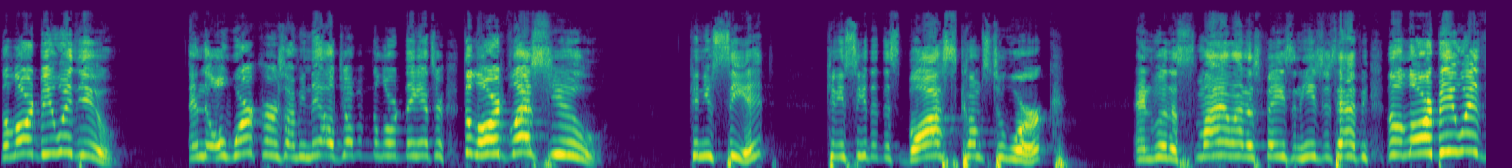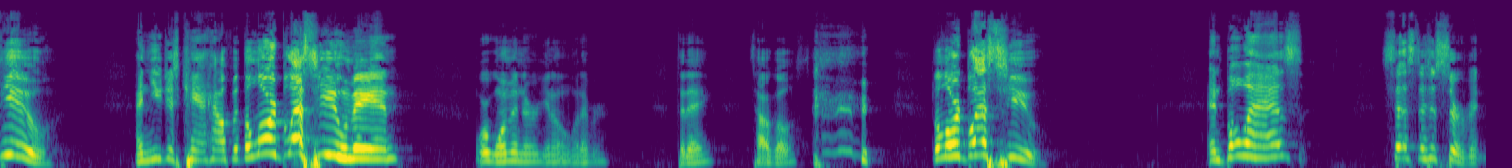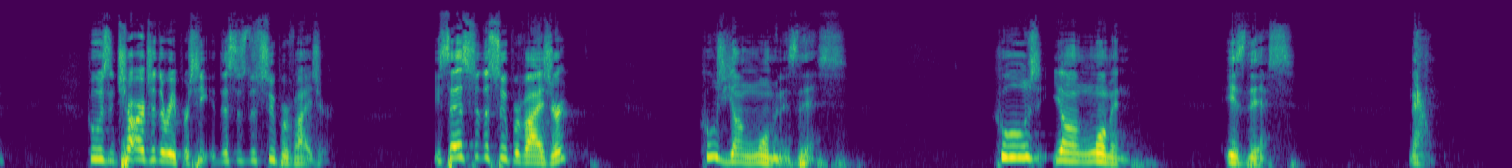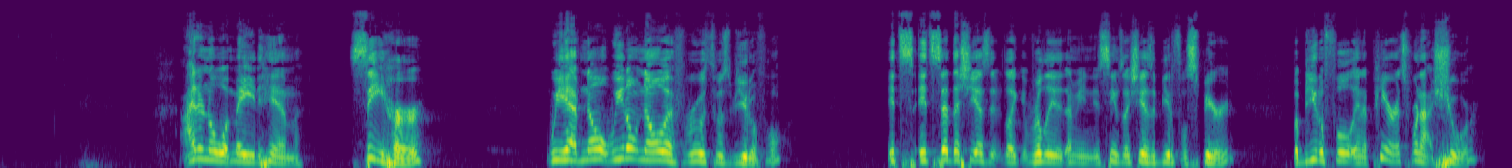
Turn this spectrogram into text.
The Lord be with you. And the old workers, I mean, they all jump up, the Lord, they answer, The Lord bless you. Can you see it? Can you see that this boss comes to work and with a smile on his face and he's just happy, The Lord be with you. And you just can't help it. The Lord bless you, man. Or woman, or, you know, whatever. Today, that's how it goes. the Lord bless you. And Boaz says to his servant, who is in charge of the reapers, he, this is the supervisor. He says to the supervisor, Whose young woman is this? Whose young woman is this? Now, I don't know what made him see her. We have no we don't know if Ruth was beautiful. It's it's said that she has like really I mean it seems like she has a beautiful spirit, but beautiful in appearance, we're not sure.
